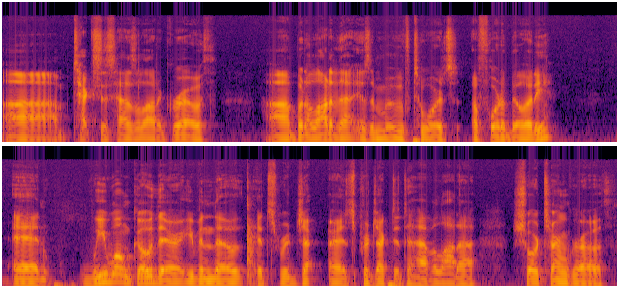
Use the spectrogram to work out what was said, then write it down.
um, Texas has a lot of growth, uh, but a lot of that is a move towards affordability, and we won't go there even though it's it's projected to have a lot of short term growth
